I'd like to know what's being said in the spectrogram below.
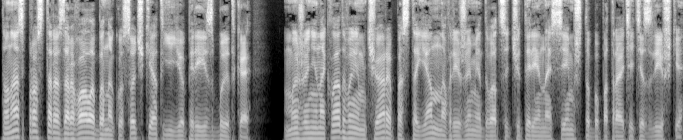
то нас просто разорвало бы на кусочки от ее переизбытка — мы же не накладываем чары постоянно в режиме 24 на 7, чтобы потратить излишки.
